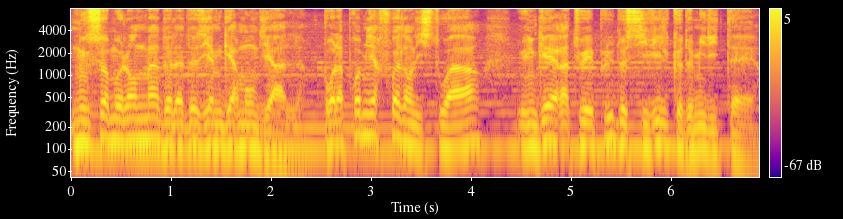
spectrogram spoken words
Nous sommes au lendemain de la Deuxième Guerre mondiale. Pour la première fois dans l'histoire, une guerre a tué plus de civils que de militaires.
